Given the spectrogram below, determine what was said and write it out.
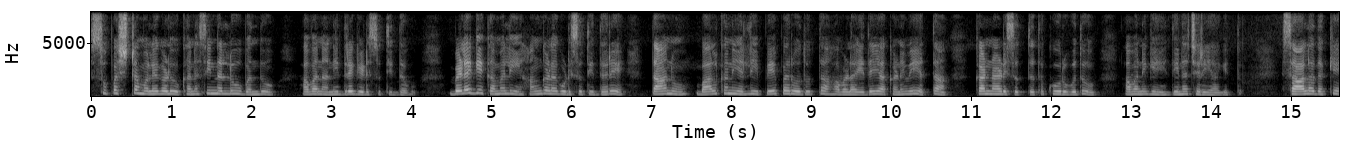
ಸುಪಷ್ಟ ಮೊಲೆಗಳು ಕನಸಿನಲ್ಲೂ ಬಂದು ಅವನ ನಿದ್ರೆಗೆಡಿಸುತ್ತಿದ್ದವು. ಬೆಳಗ್ಗೆ ಕಮಲಿ ಅಂಗಳಗುಡಿಸುತ್ತಿದ್ದರೆ ತಾನು ಬಾಲ್ಕನಿಯಲ್ಲಿ ಪೇಪರ್ ಓದುತ್ತಾ ಅವಳ ಎದೆಯ ಕಣಿವೆಯತ್ತ ಕಣ್ಣಾಡಿಸುತ್ತ ಕೂರುವುದು ಅವನಿಗೆ ದಿನಚರಿಯಾಗಿತ್ತು. ಸಾಲದಕ್ಕೆ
